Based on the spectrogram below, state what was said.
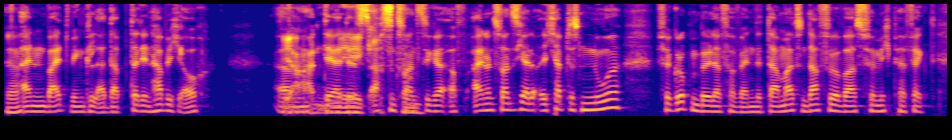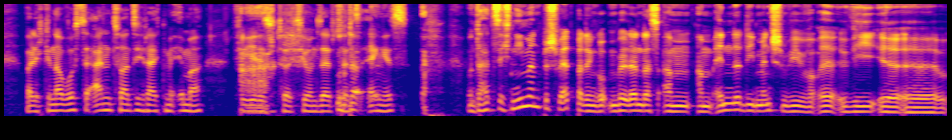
Ja. einen Weitwinkeladapter, den habe ich auch. Ähm, Ja, der nee, das Chris, 28er auf 21 hat. Ich habe das nur für Gruppenbilder verwendet damals und dafür war es für mich perfekt, weil ich genau wusste, 21 reicht mir immer für jede Ah, Situation, selbst wenn es eng ist. Und da hat sich niemand beschwert bei den Gruppenbildern, dass am, am Ende die Menschen wie, äh, wie äh,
